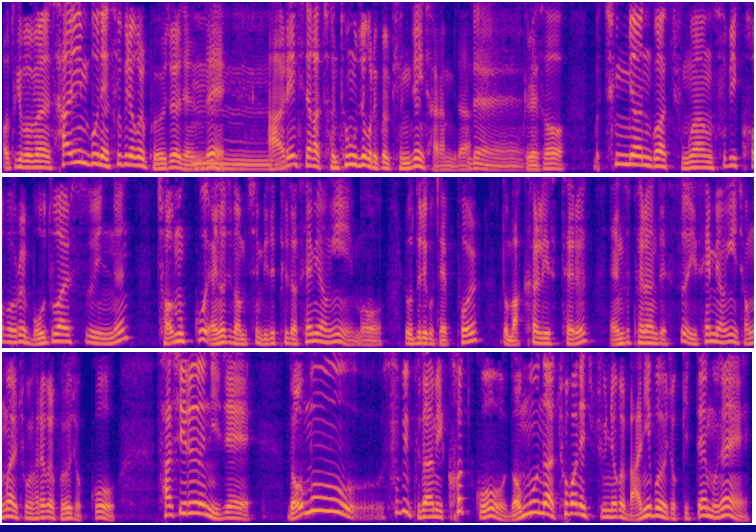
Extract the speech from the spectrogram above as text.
어떻게 보면 4인분의 수비력을 보여줘야 되는데 음... 아르헨티나가 전통적으로 이걸 굉장히 잘합니다. 네. 그래서 뭐 측면과 중앙 수비 커버를 모두 할 수 있는 젊고 에너지 넘치는 미드필더 3명이 뭐 로드리고 데폴, 또 마칼리스테르, 엔소 페르난데스 이 3명이 정말 좋은 활약을 보여줬고 사실은 이제 너무 수비 부담이 컸고 너무나 초반에 집중력을 많이 보여줬기 때문에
